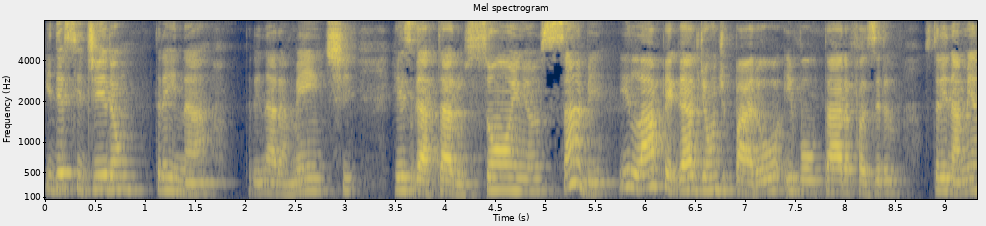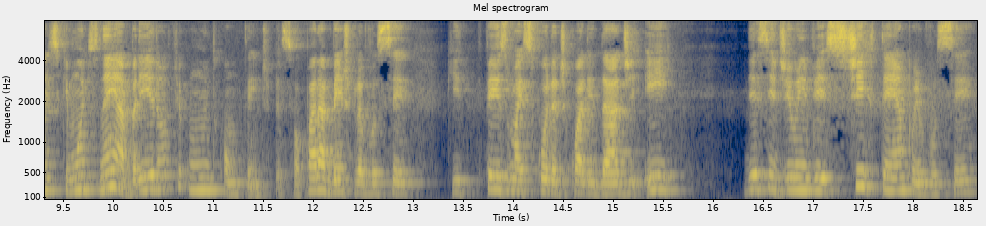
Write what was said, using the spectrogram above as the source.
e decidiram treinar, treinar a mente, resgatar os sonhos, sabe? Ir lá pegar de onde parou e voltar a fazer os treinamentos que muitos nem abriram. Fico muito contente, pessoal. Parabéns para você que fez uma escolha de qualidade e decidiu investir tempo em você,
